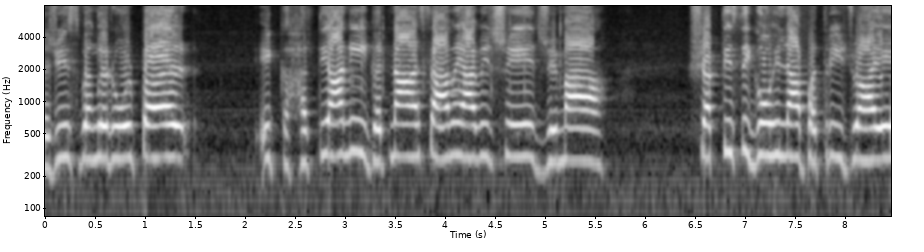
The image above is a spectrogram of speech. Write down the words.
જજીસ બંગલો રોડ પર એક હત્યાની ઘટના સામે આવી છે, જેમાં શક્તિસિંહ ગોહિલના ભત્રીજાએ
